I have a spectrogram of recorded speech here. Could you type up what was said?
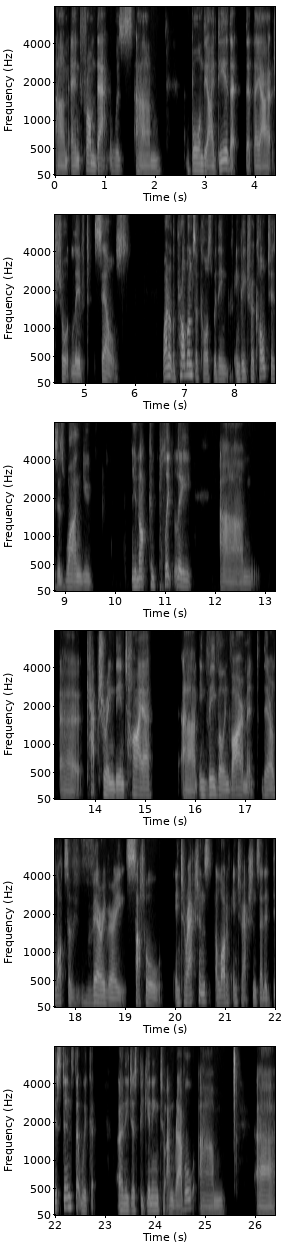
Um, and from that was um, born the idea that, that they are short-lived cells. One of the problems, of course, with in, in vitro cultures is one, you, you're not completely um, uh, capturing the entire uh, in vivo environment. There are lots of very, very subtle interactions, a lot of interactions at a distance that we're only just beginning to unravel, um, uh,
